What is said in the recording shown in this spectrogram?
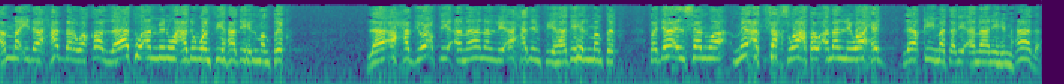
أما إذا حذر وقال لا تؤمنوا عدوا في هذه المنطقة لا أحد يعطي أمانا لأحد في هذه المنطقة. فجاء إنسان ومئة شخص وأعطوا أمان لواحد لا قيمة لأمانهم هذا.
